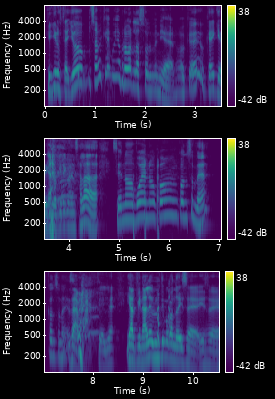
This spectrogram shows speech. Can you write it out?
¿qué quiere usted? Yo, ¿sabe qué? Voy a probar la sol meunière. Ok, ok. ¿Quiere que lo quiere con ensalada? Dice, no, bueno, con consomé. Consomé. O sea, buah, tío, Y al final, el último cuando dice, dice,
